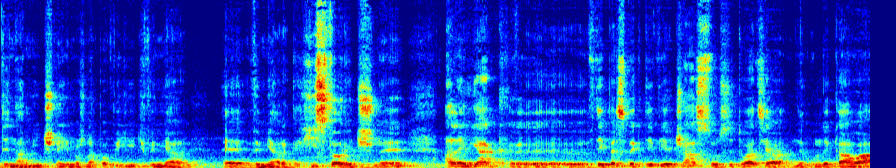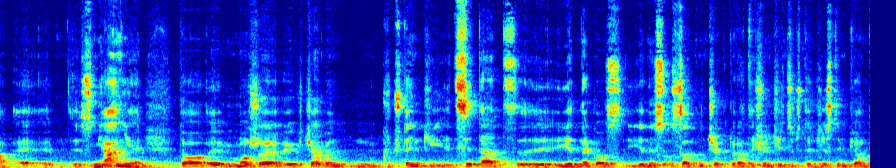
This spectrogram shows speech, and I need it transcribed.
dynamiczny i można powiedzieć wymiar wymiar historyczny, ale jak e, w tej perspektywie czasu sytuacja ulegała e, zmianie, to może chciałbym króciuteńki cytat jednego z, jednej z osadniczek, która w 1945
